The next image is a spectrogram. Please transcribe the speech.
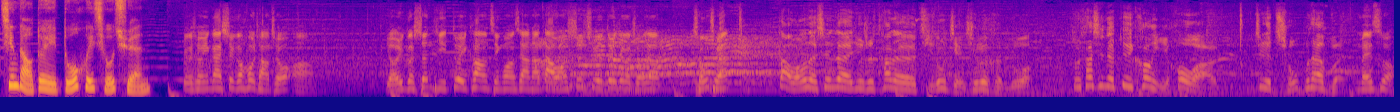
青岛队夺回球权。这个球应该是个后场球啊，有一个身体对抗情况下呢，大王失去了对这个球的球权。大王呢，现在就是他的体重减轻了很多，就是他现在对抗以后啊，这个球不太稳。没错，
